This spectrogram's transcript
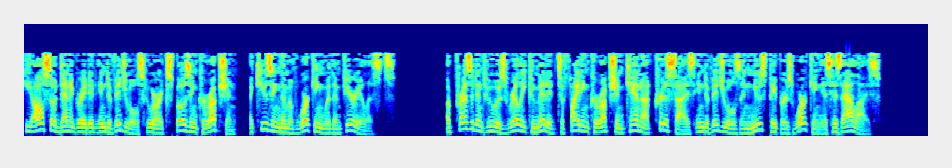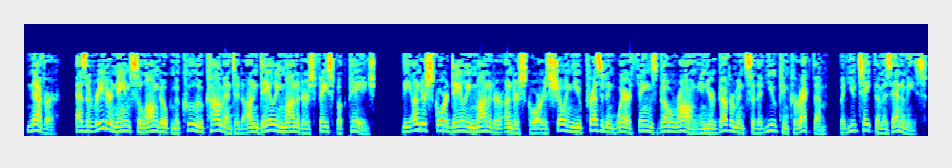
he also denigrated individuals who are exposing corruption, accusing them of working with imperialists. A president who is really committed to fighting corruption cannot criticize individuals and newspapers working as his allies. Never. As a reader named Salongo Makulu commented on Daily Monitor's Facebook page, the underscore Daily Monitor underscore is showing you president where things go wrong in your government so that you can correct them, but you take them as enemies.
